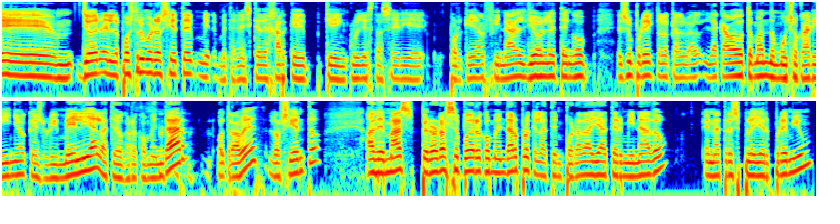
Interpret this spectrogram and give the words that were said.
Eh, yo en el puesto número 7 me, tenéis que dejar que, que, incluya esta serie, porque al final yo le tengo. Es un proyecto al que le he acabado tomando mucho cariño, que es Luimelia, la tengo que recomendar otra vez, lo siento. Además, pero ahora se puede recomendar porque la temporada ya ha terminado en A3 Player Premium.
